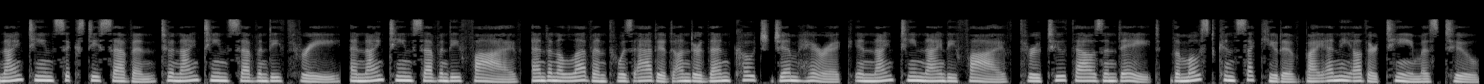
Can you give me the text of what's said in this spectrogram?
1967–1973, and 1975, and an 11th was added under then-coach Jim Harrick in 1995 through 2008, the most consecutive by any other team is two.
